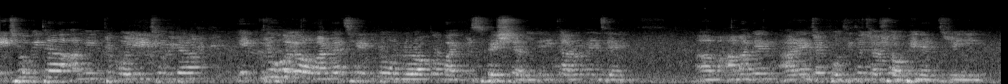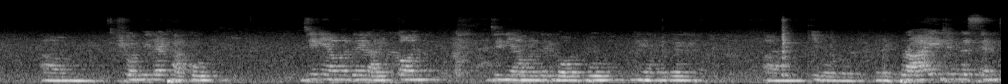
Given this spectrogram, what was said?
এই ছবিটা আমি একটু বলি, এই ছবিটা একটু হলেও আমার কাছে একটু অন্যরকম একটু স্পেশাল এই কারণে যে আমাদের আর একজন কথিত যশ অভিনেত্রী শর্মিলা ঠাকুর যিনি আমাদের আইকন যিনি আমাদের গর্ব যিনি আমাদের আম, কি বলব মানে প্রাইড ইন দ্য সেন্স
